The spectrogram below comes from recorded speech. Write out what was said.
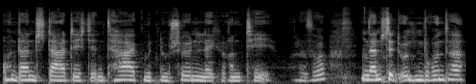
und dann starte ich den Tag mit einem schönen leckeren Tee oder so. Und dann steht unten drunter,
